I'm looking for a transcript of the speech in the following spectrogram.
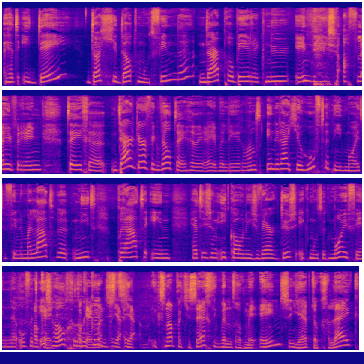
het idee dat je dat moet vinden, daar probeer ik nu in deze aflevering tegen, daar durf ik wel tegen te rebelleren. Want inderdaad, je hoeft het niet mooi te vinden, maar laten we niet praten in, het is een iconisch werk, dus ik moet het mooi vinden. Of het is hogere oké, maar kunst. ja, ja, ik snap wat je zegt. Ik ben het er ook mee eens. Je hebt ook gelijk.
